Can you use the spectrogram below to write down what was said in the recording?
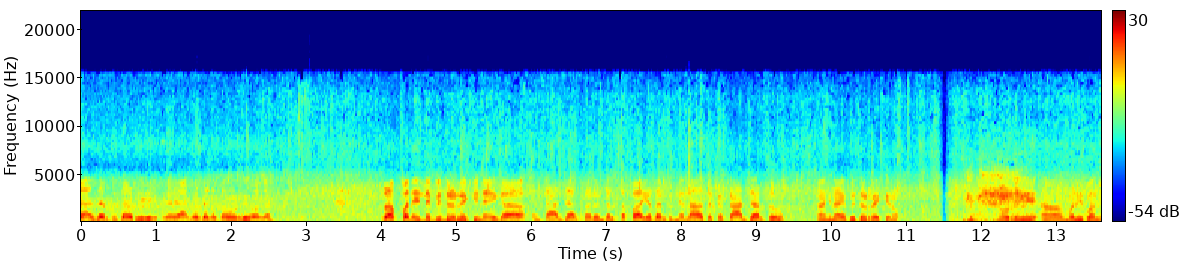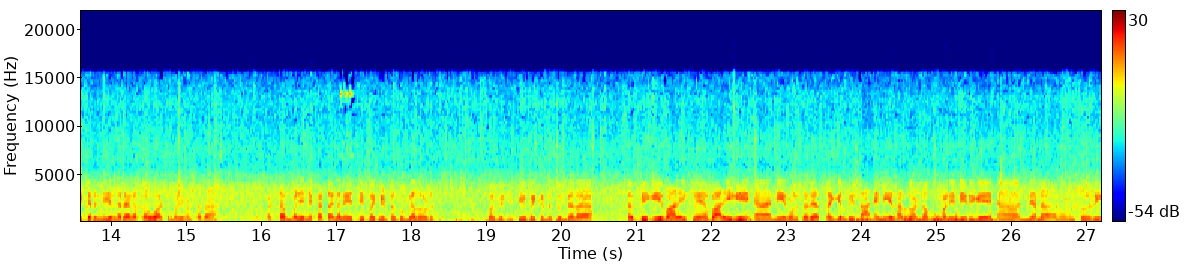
ಕಾಲು ಜಾರ್ ಬಿದ್ದಾಳ್ರಿ ಹೆಂಗೆ ಒದ್ದಾಡತ್ತಾವ ನೋಡ್ರಿ ಇವಾಗ. ರಪ್ಪನ ಇಲ್ಲೇ ಬಿದ್ರಿ ಕಿನ ಈಗ. ಕಾಲು ಜಾರ್ತಾವ್ರಿ ಒಂದು ತಪ್ಪಾಗ್ಯದಲ್ರಿ ನೆಲ. ಅದಕ್ಕೆ ಕಾಲು ಜಾರ್ತು. ಹಿನ ಬಿದ್ದಳ್ರಿ ಆಕೆನು. ನೋಡ್ರಿ ಮಳೆ ಕೆರೆ ನೀರು ಹರಿಯಾಗತ್ತವು, ಒಟ್ಟು ಮಳೆ ಹೊಂಟದ. ಒಟ್ಟು ಮಳಿನೇ ಕಟ್ಟಾಗಲ್ಲ ಐತಿ ಬಕೆಟ್ನು ತುಂಬ್ಯದ ನೋಡ್ರಿ. ಬಕೆಟ್ ಇಟ್ಟಿ ಬಕೆಟ್ನು ತುಂಬ್ಯದ. ಕಬ್ಬಿಗೆ ಬಾಳೆಗೆ ಬಾಳಿಗೆ ನೀರು ಉಣ್ಸದೆ ಹತ್ತಂಗಿಲ್ರಿ. ತಾನೇ ನೀರು ಹರಿದು ಹೊಂಟವು. ಮಳೆ ನೀರಿಗೆ ನೆಲ ಉಣ್ತದೆ ರೀ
